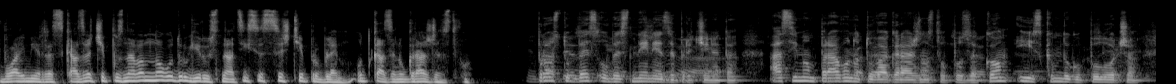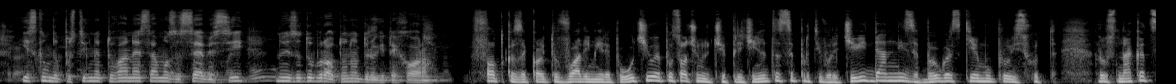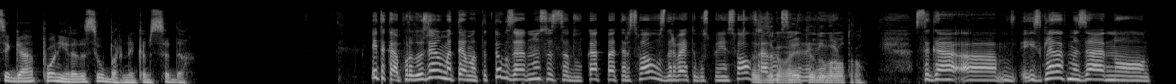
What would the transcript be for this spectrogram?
Владимир разказва, че познава много други руснаци с същия проблем – отказано гражданство. Просто без обяснение за причината. Аз имам право на това гражданство по закон и искам да го получа. Искам да постигна това не само за себе си, но и за доброто на другите хора. В отказа, който Владимир е получил, е посочено, че причината са противоречиви данни за българския му происход. Руснакът сега планира да се обърне към съда. И така, продължаваме темата тук, заедно с адвокат Петър Славов. Здравейте, господин Славов. Радвам Здравейте, се да ви добро утро. Сега, а, изгледахме заедно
